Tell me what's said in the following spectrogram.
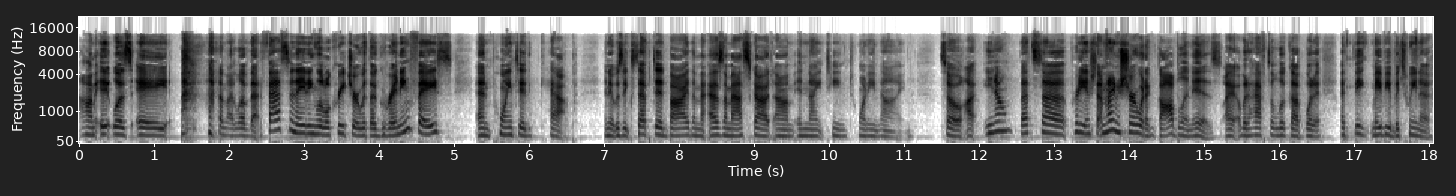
Um, it was a, and I love that, fascinating little creature with a grinning face and pointed cap. And it was accepted by the as a mascot um, in 1929. So, I you know, that's uh, pretty interesting. I'm not even sure what a goblin is. I, I would have to look up what it, I think maybe between a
